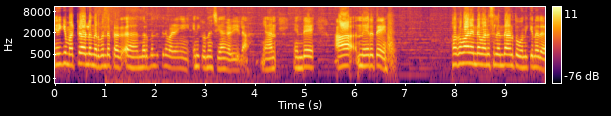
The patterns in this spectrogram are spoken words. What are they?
എനിക്ക് മറ്റൊരാളുടെ നിർബന്ധ പ്ര നിർബന്ധത്തിന് വഴങ്ങി എനിക്കൊന്നും ചെയ്യാൻ കഴിയില്ല. ഞാൻ എന്റെ ആ നേരത്തെ ഭഗവാൻ എന്റെ മനസ്സിൽ എന്താണ് തോന്നിക്കുന്നത്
